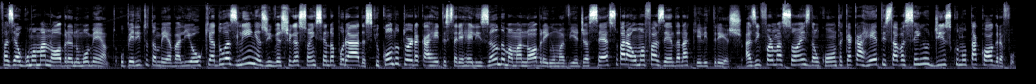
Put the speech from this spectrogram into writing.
fazia alguma manobra no momento. O perito também avaliou que há duas linhas de investigações sendo apuradas, que o condutor da carreta estaria realizando uma manobra em uma via de acesso para uma fazenda naquele trecho. As informações dão conta que a carreta estava sem o disco no tacógrafo,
